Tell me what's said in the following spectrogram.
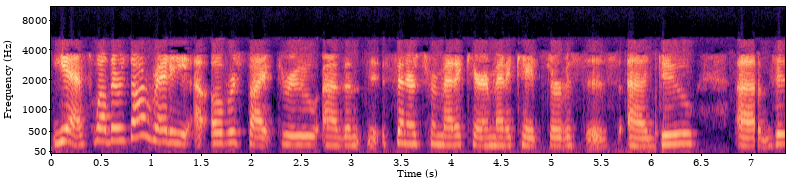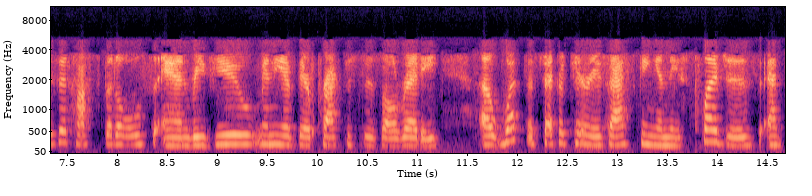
Yes. Well, there's already uh, oversight through uh, the Centers for Medicare and Medicaid Services uh, do uh, visit hospitals and review many of their practices already. Uh, what the Secretary is asking in these pledges at,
